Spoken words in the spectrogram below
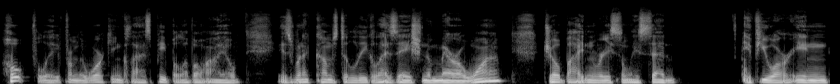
hopefully, from the working class people of Ohio, is when it comes to legalization of marijuana. Joe Biden recently said, if you are in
